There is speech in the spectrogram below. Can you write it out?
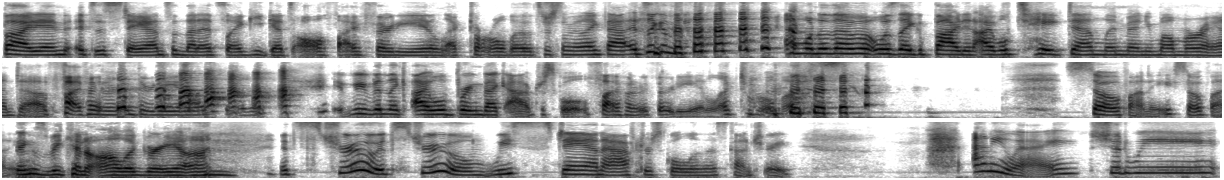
Biden? It's a stance, and then it's like he gets all 538 electoral votes or something like that." It's like, a, and one of them was like, "Biden, I will take down Lin Manuel Miranda, 538 electoral." votes." If you've been like, "I will bring back after school, 538 electoral votes." So funny, so funny. Things we can all agree on. It's true. It's true. We stand after school in this country. Anyway, should we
